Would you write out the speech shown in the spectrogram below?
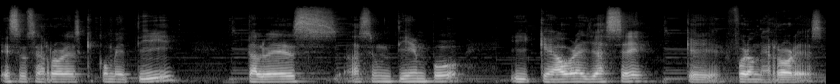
esos errores que cometí tal vez hace un tiempo y que ahora ya sé que fueron errores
